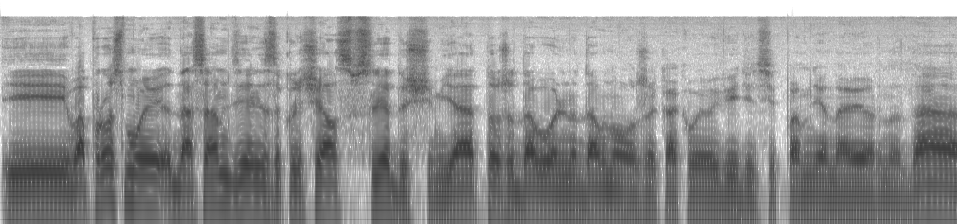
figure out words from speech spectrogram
И вопрос мой на самом деле заключался в следующем. Я тоже довольно давно уже, как вы видите, по мне, наверное, да,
